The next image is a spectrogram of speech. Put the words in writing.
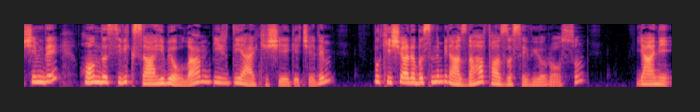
Şimdi Honda Civic sahibi olan bir diğer kişiye geçelim. Bu kişi arabasını biraz daha fazla seviyor olsun. Yani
